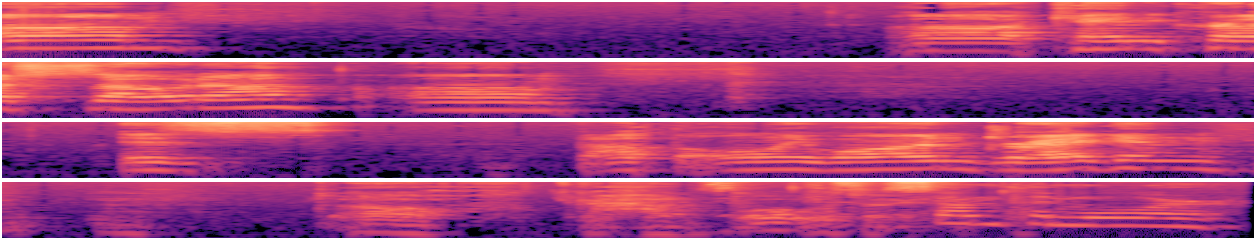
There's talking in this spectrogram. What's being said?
Um, uh, Candy Crush Soda um, is about the only one. Dragon. Oh God, what was that? Something more.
